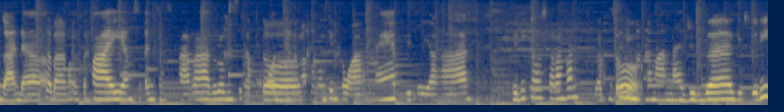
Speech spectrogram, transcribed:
nggak ada wifi yang sekencang sekarang. Dulu mesti ke modem atau mungkin ke warnet gitu ya kan. Jadi kalau sekarang kan bisa di mana-mana juga gitu. Jadi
